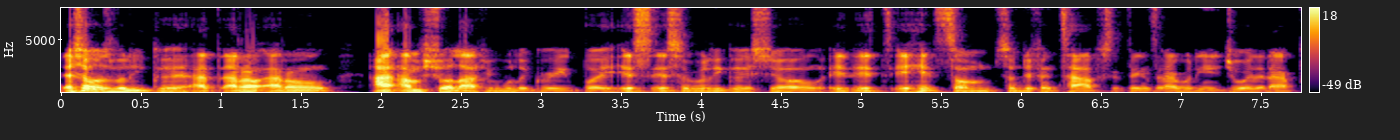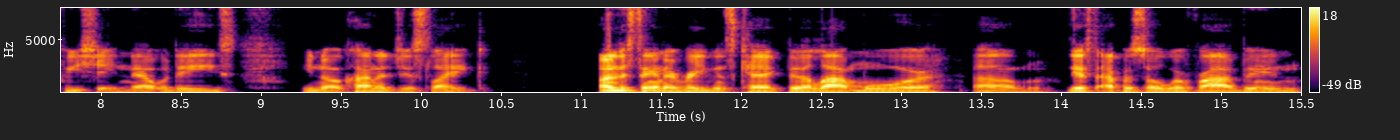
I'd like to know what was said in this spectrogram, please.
that show is really good. I, I don't I don't I, am sure a lot of people will agree, but it's it's a really good show. It, it it hits some some different topics and things that I really enjoy that I appreciate nowadays. You know, kind of just like understanding the Raven's character a lot more. Um, the episode where Robin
